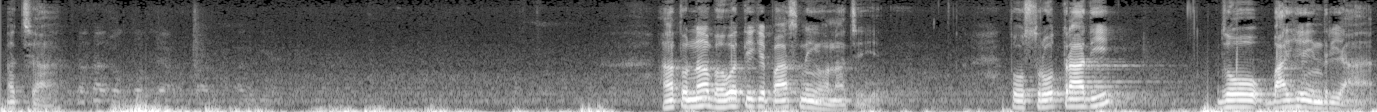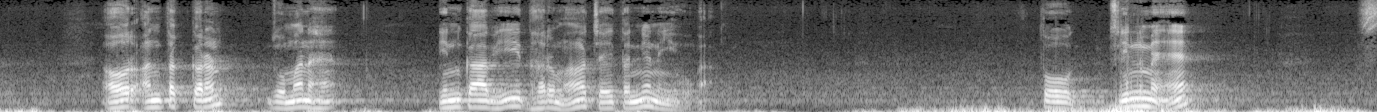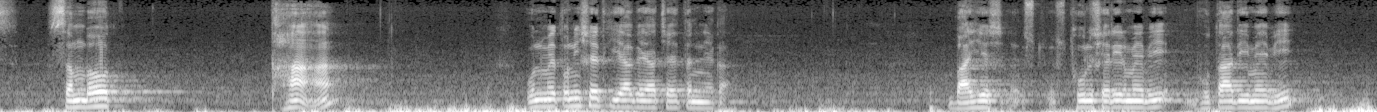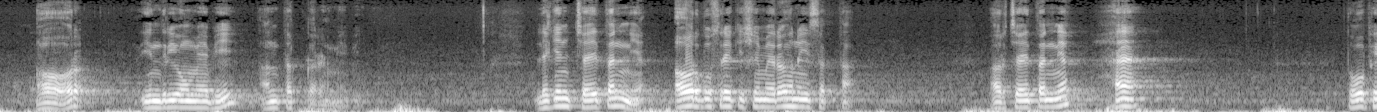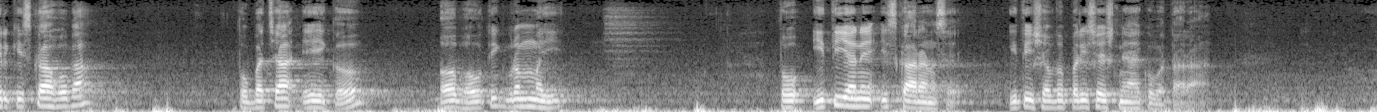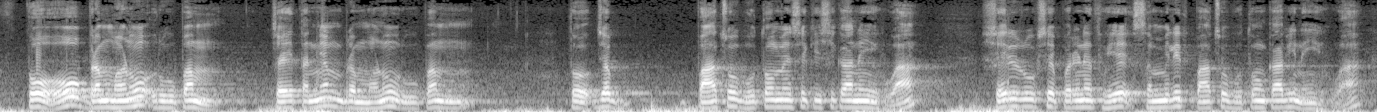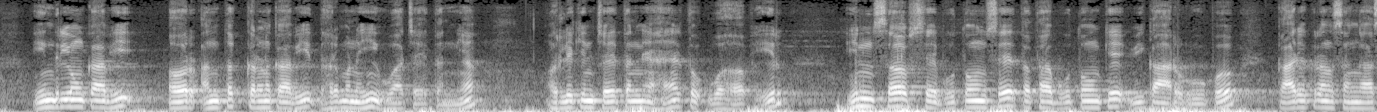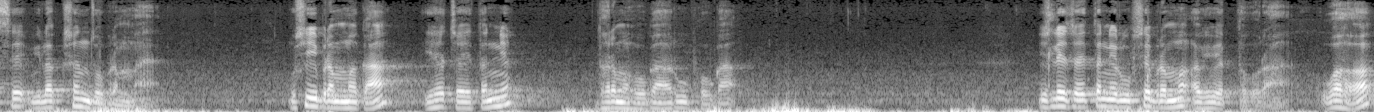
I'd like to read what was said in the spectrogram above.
अच्छा। हाँ तो न भवती के पास नहीं होना चाहिए। तो स्रोत्रादि जो बाह्य इंद्रिया है और अंतकरण जो मन है, इनका भी धर्म चैतन्य नहीं होगा। तो जिनमें संभव था, उनमें तो निषेध किया गया चैतन्य का। बाह्य स्थूल शरीर में भी, भूतादि में भी, और इंद्रियों में भी, अंतकरण में भी। लेकिन चैतन्य और दूसरे किसी में रह नहीं सकता, और चैतन्य है तो फिर किसका होगा? तो बचा एक अभौतिक ब्रह्म ही। तो इति यानी इस कारण से इति शब्द परिशेष न्याय को बता रहा तो ब्रह्मणो रूपम, चैतन्यम ब्रह्मणो रूपम। तो जब पाँचों भूतों में से किसी का नहीं हुआ, शरीर रूप से परिणत हुए, सम्मिलित पाँचों भूतों का भी नहीं हुआ, इंद्रियों का भी और अंतकरण का भी धर्म नहीं हुआ चैतन्य। और लेकिन चैतन्य है तो वह फिर इन सबसे भूतों से तथा भूतों के विकार रूप कार्यक्रम संज्ञा से विलक्षण जो ब्रह्म है। उसी ब्रह्म का यह चैतन्य धर्म होगा, रूप होगा। इसलिए चैतन्य रूप से ब्रह्म अभिव्यक्त हो रहा है। वह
